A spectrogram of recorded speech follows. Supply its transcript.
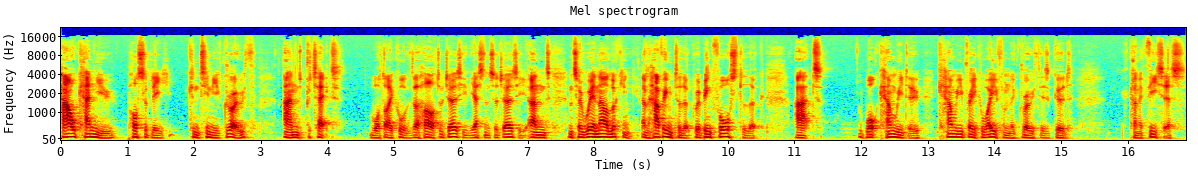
how can you possibly continue growth and protect what I call the heart of Jersey, the essence of Jersey. And and so we're now looking and having to look, we're being forced to look at what can we do? Can we break away from the growth is good kind of thesis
